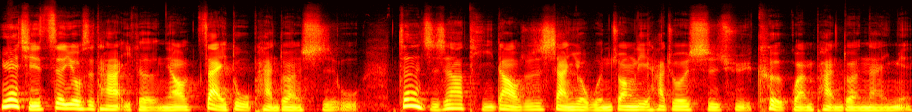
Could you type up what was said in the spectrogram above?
因为其实这又是他一个你要再度判断失误，真的只是要提到就是善诱文壮烈，他就会失去客观判断那一面。”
